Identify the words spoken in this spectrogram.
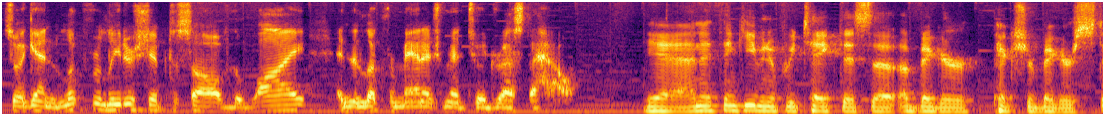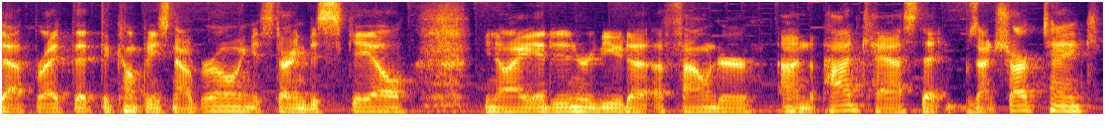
so again look for leadership to solve the why and then look for management to address the how yeah, and I think even if we take this a, a, bigger picture, bigger step, right, that the company's now growing, it's starting to scale. You know, I had interviewed a, a, founder on the podcast that was on Shark Tank,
